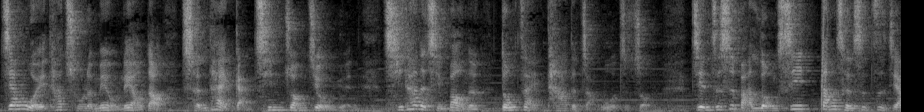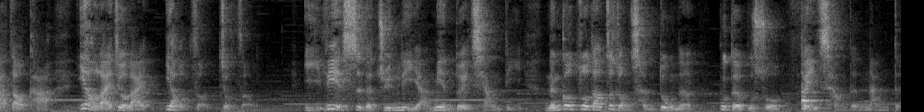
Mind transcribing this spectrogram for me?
姜维他除了没有料到陈泰敢轻装救援，其他的情报呢都在他的掌握之中，简直是把陇西当成是自家灶咖，要来就来，要走就走。以劣势的军力啊，面对强敌，能够做到这种程度呢，不得不说非常的难得。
